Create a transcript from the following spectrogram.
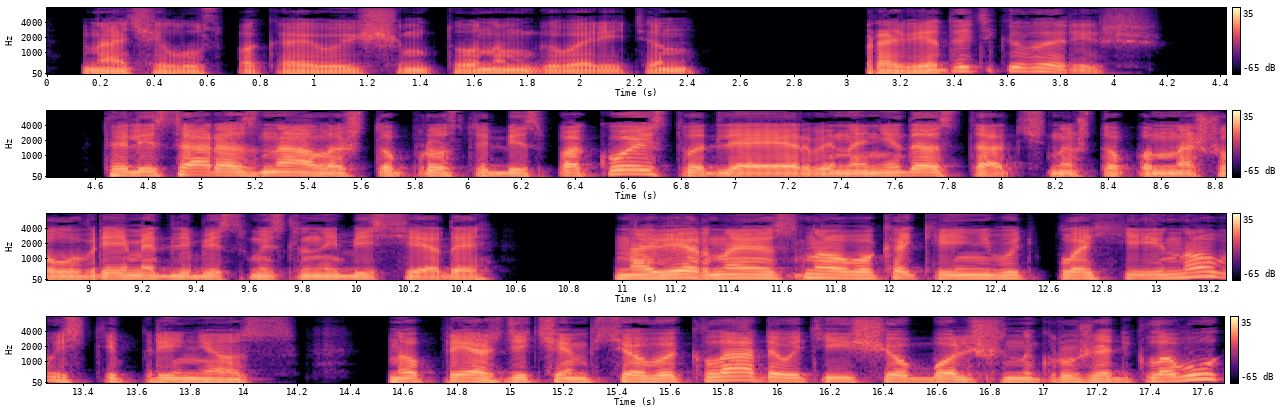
— начал успокаивающим тоном говорить он. «Проведать, говоришь?» Талисара знала, что просто беспокойство для Эрвина недостаточно, чтобы он нашел время для бессмысленной беседы. «Наверное, снова какие-нибудь плохие новости принес», но прежде чем все выкладывать и еще больше нагружать главу,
